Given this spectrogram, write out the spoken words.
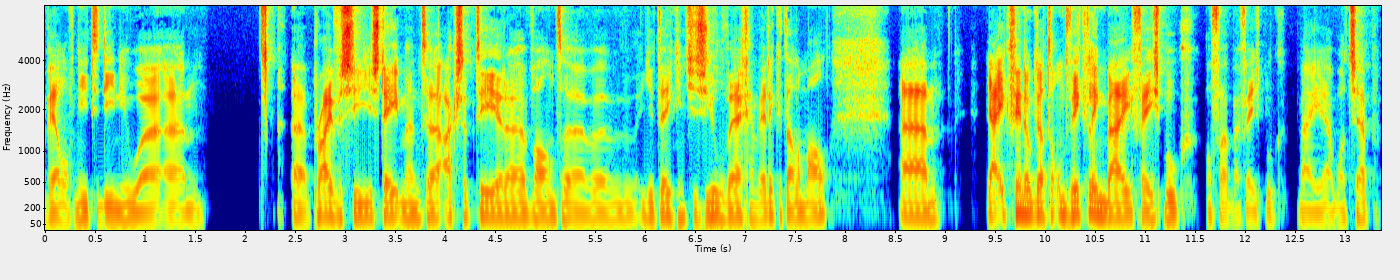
wel of niet die nieuwe ehm, eh, privacy statement eh, accepteren, want eh, je tekent je ziel weg en weet ik het allemaal. Ehm, ja, ik vind ook dat de ontwikkeling bij Facebook, of bij Facebook, bij WhatsApp,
